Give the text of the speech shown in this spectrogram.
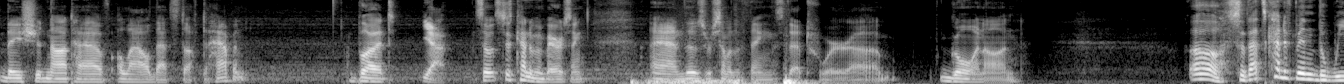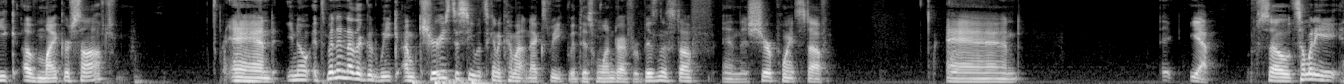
They should not have allowed that stuff to happen. But yeah, so it's just kind of embarrassing. And those were some of the things that were um, going on. Oh, so that's kind of been the week of Microsoft. And, you know, it's been another good week. I'm curious to see what's going to come out next week with this OneDrive for Business stuff and the SharePoint stuff. And, it, yeah, so somebody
